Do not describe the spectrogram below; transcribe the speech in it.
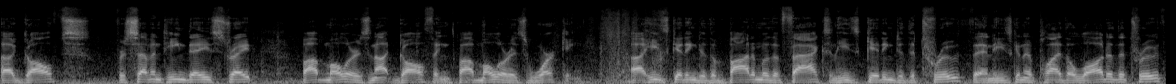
uh, golfs for 17 days straight. Bob Mueller is not golfing. Bob Mueller is working. Uh, he's getting to the bottom of the facts and he's getting to the truth and he's going to apply the law to the truth.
